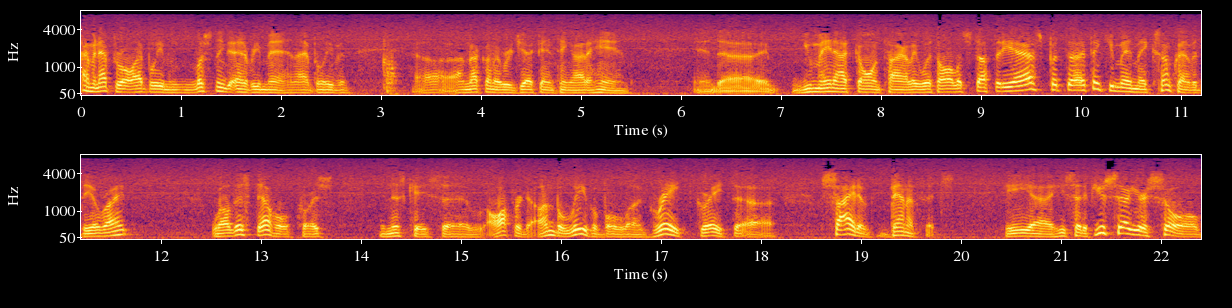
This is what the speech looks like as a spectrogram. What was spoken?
I mean, after all, I believe in listening to every man. I believe in. Uh, I'm not going to reject anything out of hand. And uh, you may not go entirely with all the stuff that he asks, but uh, I think you may make some kind of a deal, right? Well, this devil, of course, in this case, uh, offered unbelievable, uh, great, great uh, side of benefits. He uh, he said, if you sell your soul,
